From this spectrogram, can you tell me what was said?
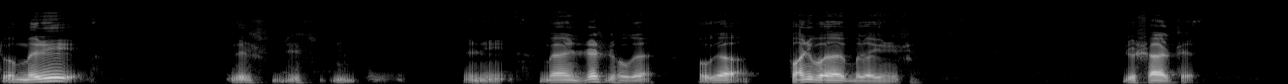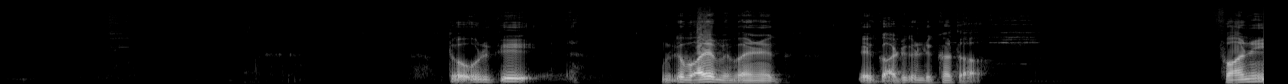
تو میری یعنی میرا انٹرسٹ ہو گیا ہو گیا فانی بدایونی سے جو شاعر تھے تو ان کی ان کے بارے میں میں نے ایک آرٹیکل لکھا تھا فانی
